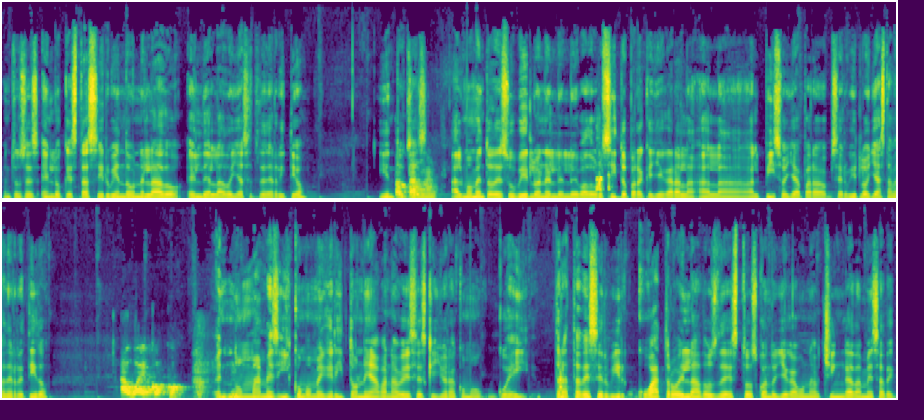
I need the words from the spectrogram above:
Entonces, en lo que estás sirviendo un helado, el de al lado ya se te derritió. Y entonces, al momento de subirlo en el elevadorcito para que llegara al piso ya para servirlo, ya estaba derretido. Agua de coco. No mames, y cómo me gritoneaban a veces que yo era como, güey, trata de servir cuatro helados de estos cuando llegaba una chingada mesa de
